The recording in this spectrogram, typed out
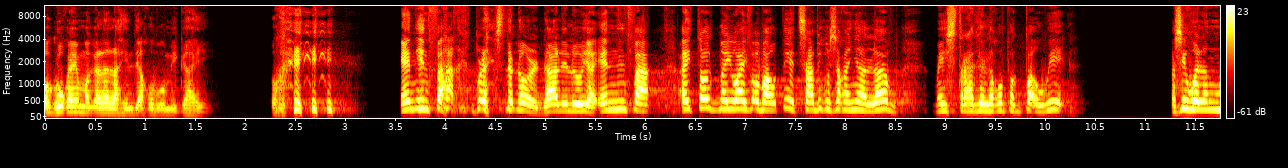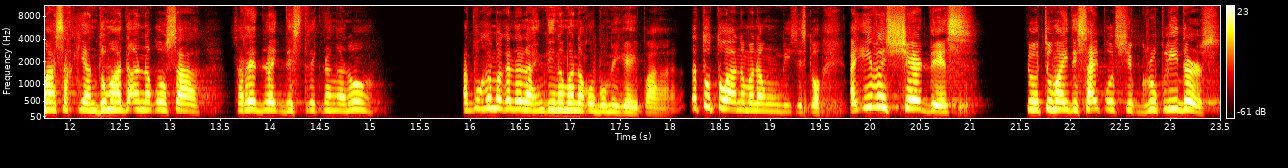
Huwag kayong mag-alala, hindi ako bumigay. Okay? And in fact, praise the Lord, hallelujah. And in fact, I told my wife about it. Sabi ko sa kanya, love, may struggle ako pag pauwi. Kasi walang masakyan, dumadaan ako sa, sa red light district ng ano. At huwag kang mag-alala, hindi naman ako bumigay pa. Natutuwa naman ang misis ko. I even shared this to, to my discipleship group leaders.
